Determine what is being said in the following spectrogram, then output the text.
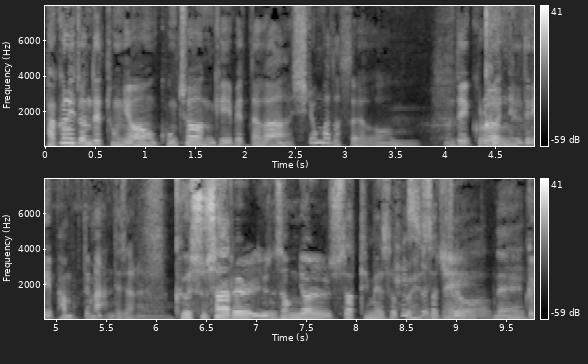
박근혜 전 대통령 공천 개입했다가 실형받았어요. 음. 근데 그런 그- 일들이 반복되면 안 되잖아요. 그 수사를 윤석열 수사팀에서도 했었죠. 했었죠. 네, 네. 그러니까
